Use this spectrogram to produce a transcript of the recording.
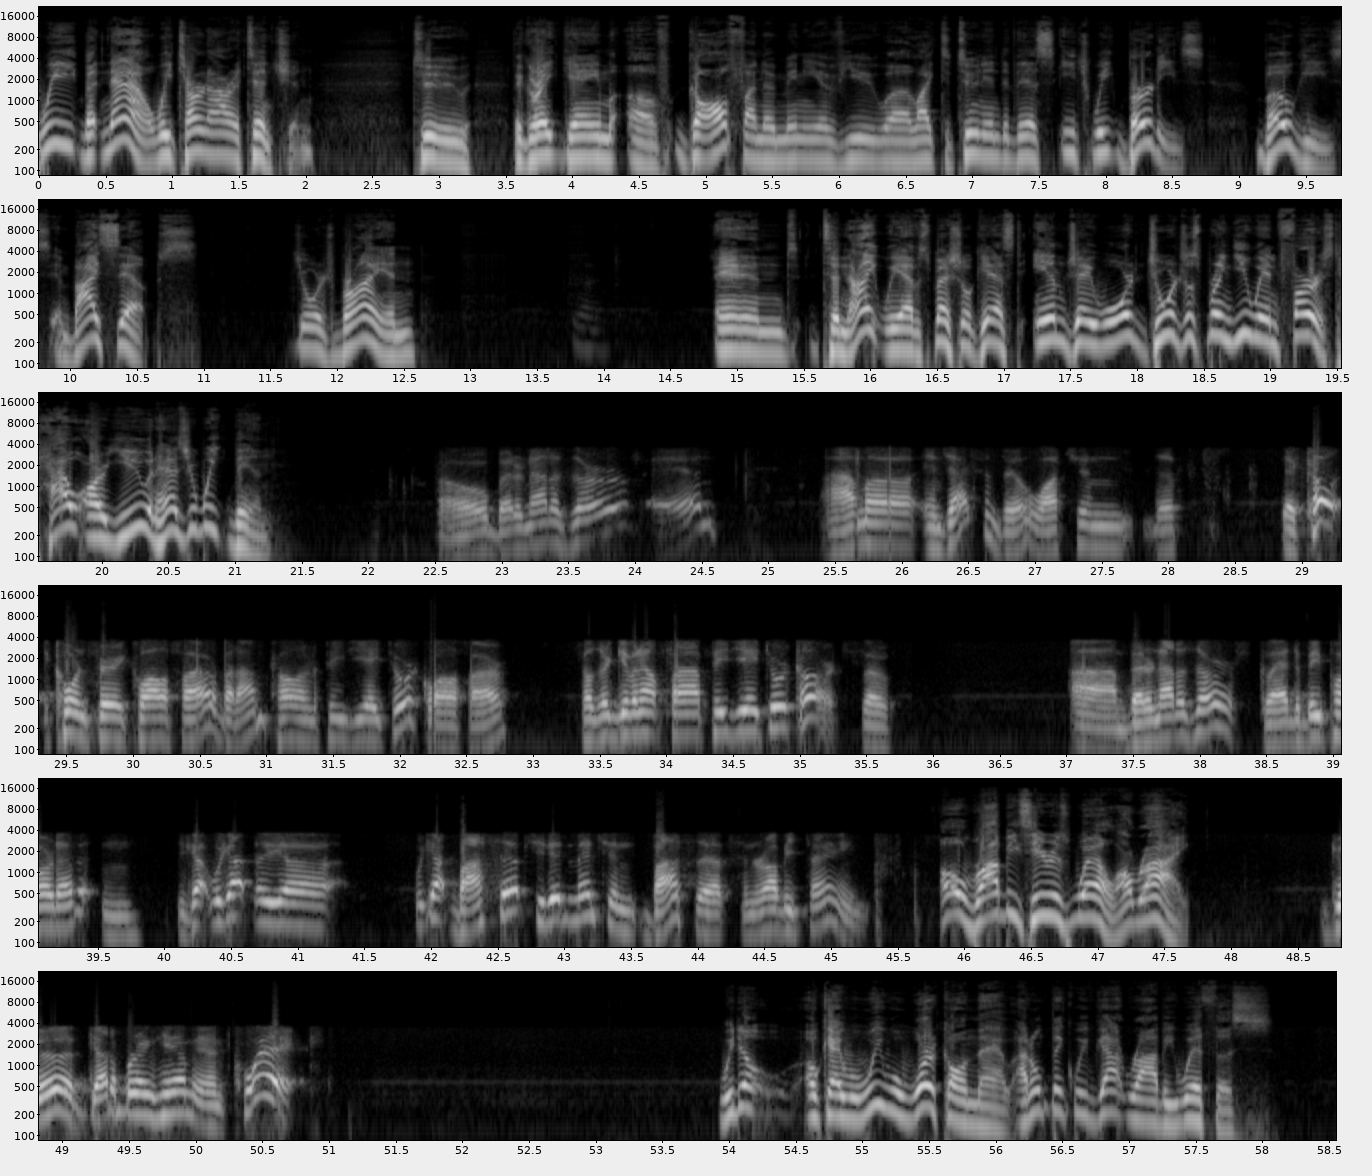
we but now we turn our attention to the great game of golf. I know many of you uh, like to tune into this each week. Birdies, bogeys, and biceps. George Bryan. And tonight we have special guest, MJ Ward. George, let's bring you in first. How are you, and how's your week been? Oh, better not observe. And I'm uh, in Jacksonville watching the they call it the Korn Ferry qualifier, but I'm calling it a PGA Tour qualifier because they're giving out five PGA Tour cards. So um, better not observe. Glad to be part of it. And you got we got the uh, we got biceps. You didn't mention biceps and Robbie Thames. Oh, Robbie's here as well. All right. Good. Got to bring him in quick. We don't. Okay, well, we will work on that. I don't think we've got Robbie with us,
